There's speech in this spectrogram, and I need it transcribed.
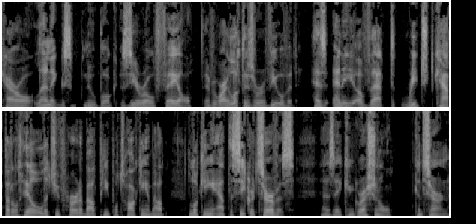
Carol Leonnig's new book, Zero Fail. Everywhere I look, there's a review of it. Has any of that reached Capitol Hill that you've heard about people talking about looking at the Secret Service as a congressional concern.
